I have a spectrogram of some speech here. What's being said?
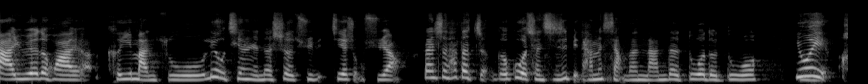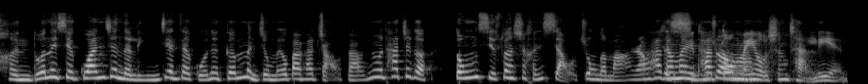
大约的话可以满足六千人的社区接种需要。但是它的整个过程其实比他们想的难得多得多。因为很多那些关键的零件在国内根本就没有办法找到，因为它这个东西算是很小众的嘛，然后它的相当于它都没有生产链，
